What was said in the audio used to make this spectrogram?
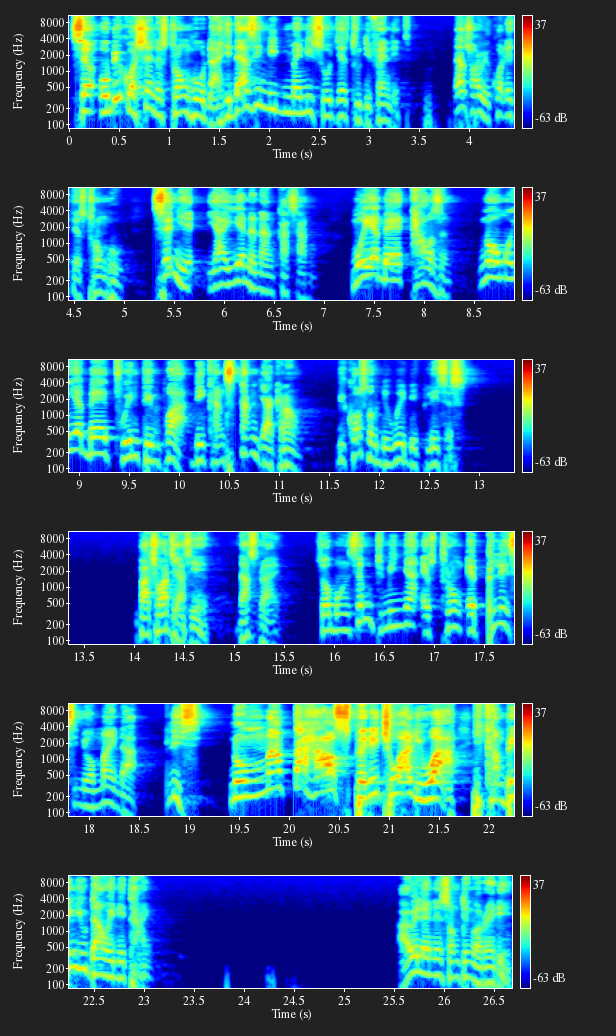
So Obi question a stronghold he doesn't need many soldiers to defend it. That's why we call it a stronghold. Send ya yen and ankasano. Moye bear thousand, no moye bear twenty they can stand their ground because of the way they places. But what you say? That's right. So when to me a strong a place in your mind that please no matter how spiritual you are, he can bring you down anytime. Are we learning something already?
